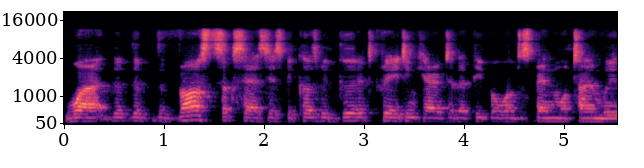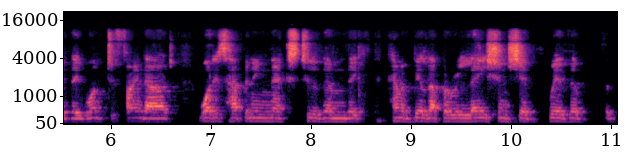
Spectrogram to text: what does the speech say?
what the, the, the vast success is because we're good at creating character that people want to spend more time with. They want to find out what is happening next to them. They kind of build up a relationship with the, the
